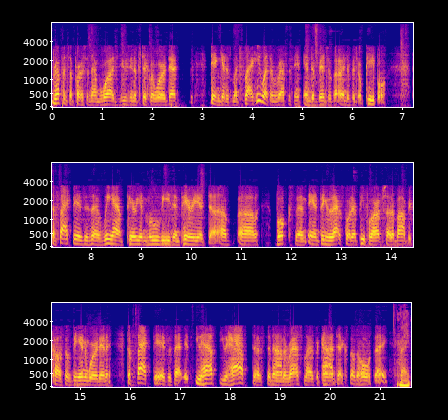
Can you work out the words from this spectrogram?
reference a person that was using a particular word that didn't get as much flack. He wasn't referencing individuals or individual people. The fact is, is that we have period movies and period uh, uh, books and, and things of that sort that people are upset about because of the N word in it. The fact is, is that it, you have you have to sit down and rationalize the context of the whole thing. Right.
